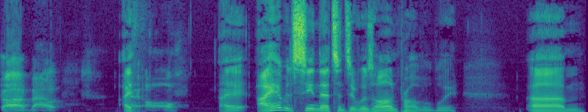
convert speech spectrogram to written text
thought about I- at all. I I haven't seen that since it was on probably. Um,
